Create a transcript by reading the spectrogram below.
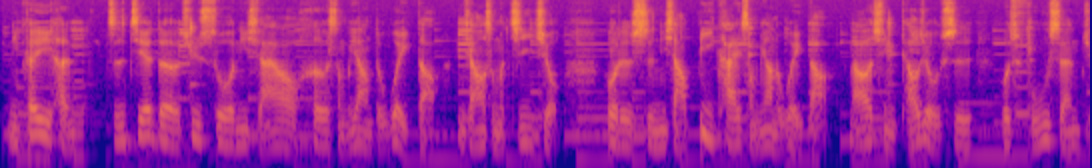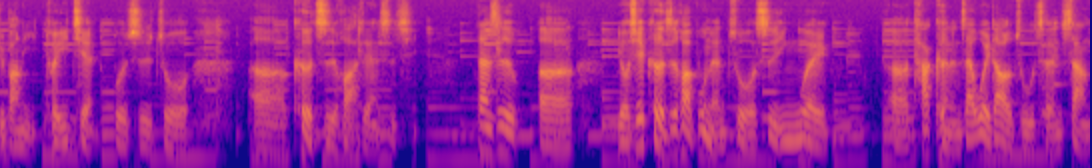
你可以很直接的去说你想要喝什么样的味道，你想要什么基酒，或者是你想要避开什么样的味道。然后请调酒师或是服务生去帮你推荐，或者是做呃客制化这件事情。但是呃有些客制化不能做，是因为呃它可能在味道的组成上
